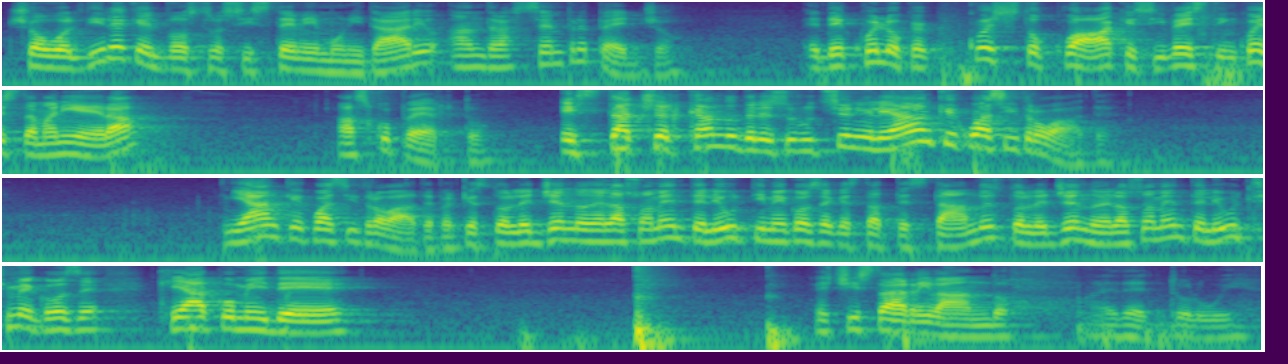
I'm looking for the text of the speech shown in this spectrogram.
Ciò vuol dire che il vostro sistema immunitario andrà sempre peggio. Ed è quello che questo qua, che si veste in questa maniera, ha scoperto. E sta cercando delle soluzioni e le ha anche quasi trovate. Le ha anche quasi trovate, perché sto leggendo nella sua mente le ultime cose che sta testando e sto leggendo nella sua mente le ultime cose che ha come idee. E ci sta arrivando, maledetto lui.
